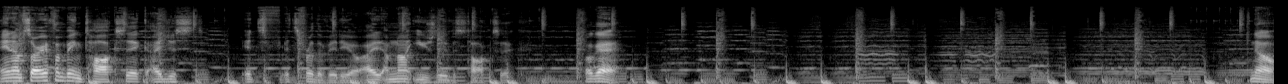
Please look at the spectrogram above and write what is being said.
And I'm sorry if I'm being toxic. I just... It's it's for the video. I, I'm not usually this toxic. Okay. No.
